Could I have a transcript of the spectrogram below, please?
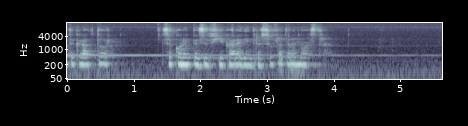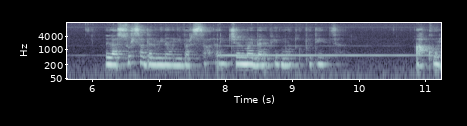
Îl rog pe toate Creator să conecteze fiecare dintre sufletele noastre la sursa de lumină universală în cel mai benefic mod cu putință. Acum.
